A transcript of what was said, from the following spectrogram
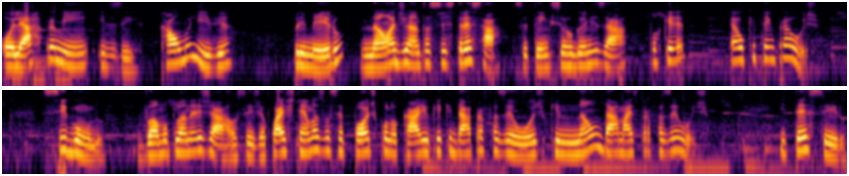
olhar para mim e dizer, calma Lívia, primeiro, não adianta se estressar, você tem que se organizar, porque é o que tem para hoje. Segundo, vamos planejar, ou seja, quais temas você pode colocar e o que, que dá para fazer hoje, o que não dá mais para fazer hoje. E terceiro,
